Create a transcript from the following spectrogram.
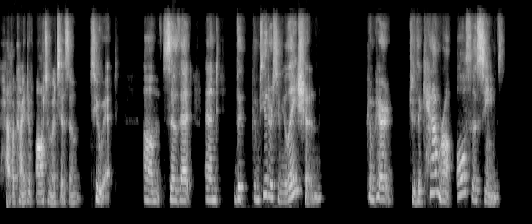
have a kind of automatism to it. Um, so that, and the computer simulation compared to the camera also seems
